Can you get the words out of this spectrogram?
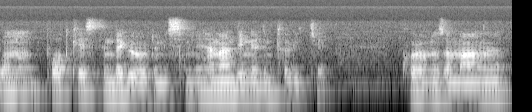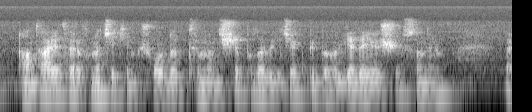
onun podcastinde gördüm ismini. Hemen dinledim tabii ki. Korona zamanı Antalya tarafına çekilmiş. Orada tırmanış yapılabilecek bir bölgede yaşıyor sanırım. E,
